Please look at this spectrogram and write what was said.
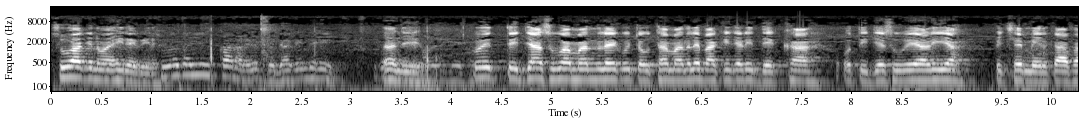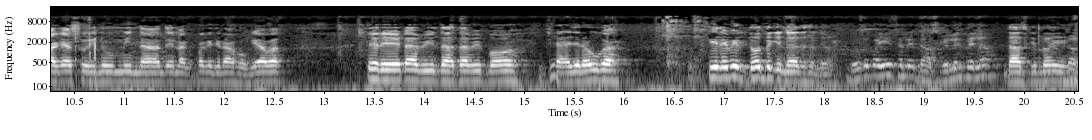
ਸੂਆ ਕਿਨਵਾ ਹੀਰੇ ਵੀਰ? ਸੂਆ ਭਾਜੀ ਘਰ ਵਾਲੇ ਦਾ ਦੂਜਾ ਕਹਿੰਦੇ ਸੀ। ਹਾਂਜੀ। ਕੋਈ ਤੀਜਾ ਸੂਆ ਮੰਨ ਲੈ ਕੋਈ ਚੌਥਾ ਮੰਨ ਲੈ ਬਾਕੀ ਜਿਹੜੀ ਦੇਖ ਉਹ ਤੀਜੇ ਸੂਏ ਵਾਲੀ ਆ। ਪਿੱਛੇ ਮੇਲ ਕਾਫ ਆ ਗਿਆ ਸੂਈ ਨੂੰ ਮਹੀਨਾ ਦੇ ਲਗਭਗ ਜਿਹੜਾ ਹੋ ਗਿਆ ਵਾ। ਤੇ ਰੇਟ ਆ ਵੀ ਦੱਸਦਾ ਵੀ ਬਹੁਤ ਜਾਇਜ਼ ਰਹੂਗਾ। ਹੀਰੇ ਵੀ ਦੁੱਧ ਕਿੰਨਾ ਦੇ ਥੱਲੇ? ਦੁੱਧ ਭਾਜੀ ਥੱਲੇ 10 ਕਿਲੋ ਪਹਿਲਾਂ। 10 ਕਿਲੋ ਹੀ। 10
